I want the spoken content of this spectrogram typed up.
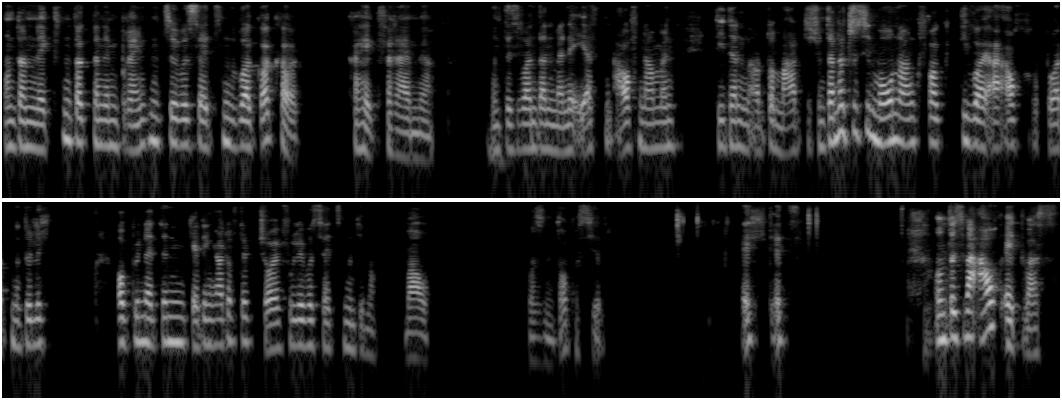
Und am nächsten Tag dann im Bränden zu übersetzen, war gar keine, keine Hexerei mehr. Und das waren dann meine ersten Aufnahmen, die dann automatisch. Und dann hat schon Simone angefragt, die war ja auch dort natürlich, ob ich nicht den Getting Out of the Joyful übersetzen. Und dachte, wow, was ist denn da passiert? Echt jetzt? Und das war auch etwas,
